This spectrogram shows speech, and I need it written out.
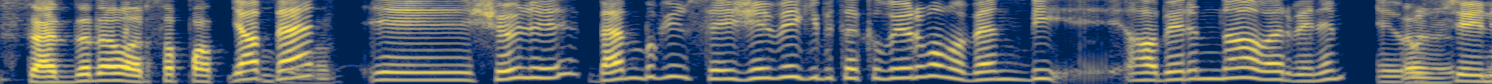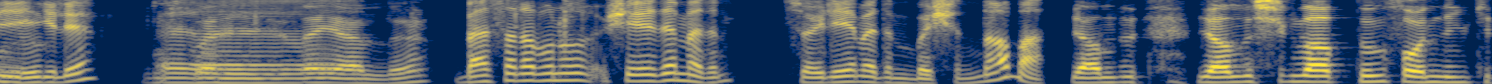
Sende ne varsa patlat Ya ben eee, şöyle ben bugün SJV gibi takılıyorum ama ben bir e, haberim daha var benim e, Evet, Rusya ile ilgili. Rusya ile Ee, geldi? Ben sana bunu şey edemedim. Söyleyemedim başında ama Yanlış, yanlışlıkla attığın son linki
